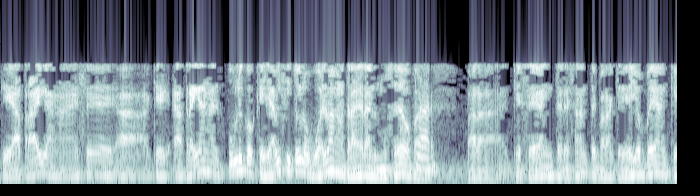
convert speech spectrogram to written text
que atraigan a ese a, que atraigan al público que ya visitó y lo vuelvan a traer al museo para para que sea interesante para que ellos vean que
